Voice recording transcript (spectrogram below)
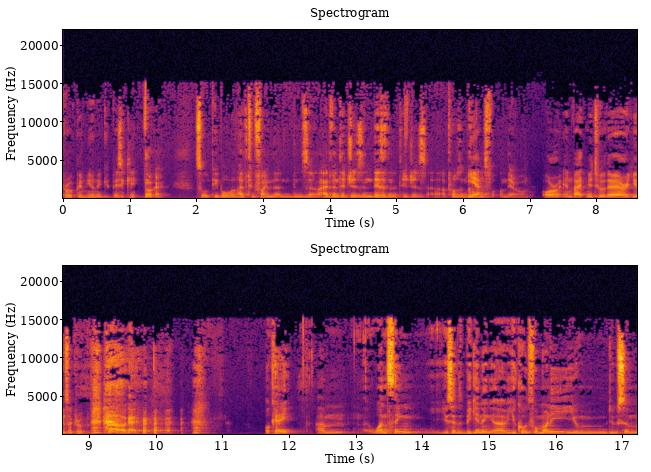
group in Munich, basically. Okay. So people will have to find those uh, advantages and disadvantages, uh, pros and Yeah. cons on their own. Or invite me to their user group. Yeah, okay. okay. Um, one thing you said at the beginning, uh, you code for money, you do some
